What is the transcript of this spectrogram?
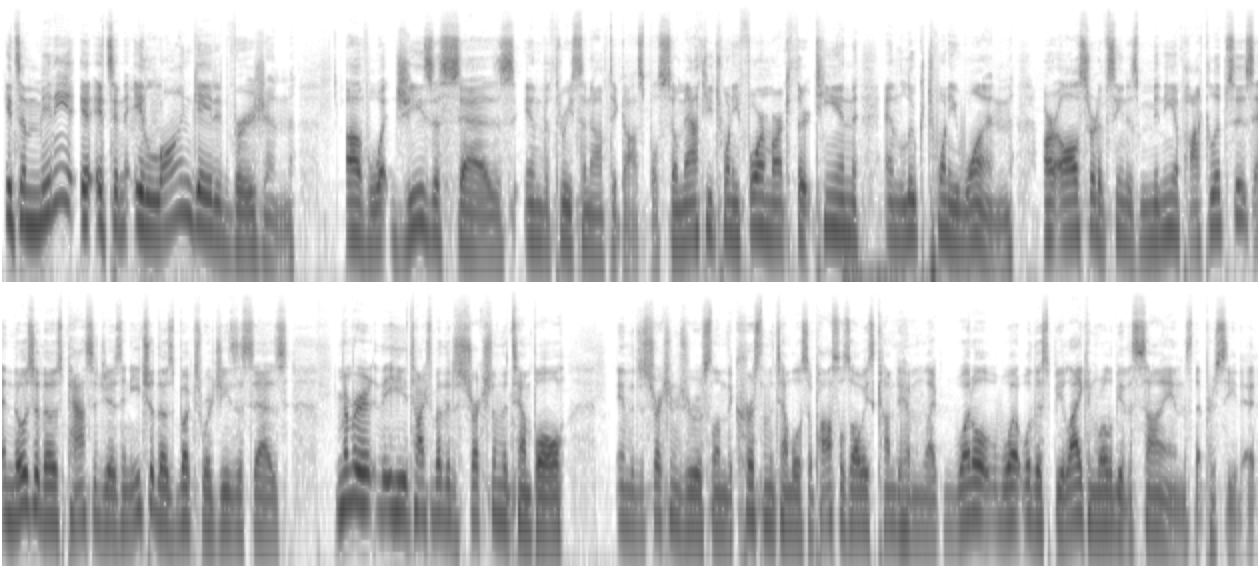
it's a mini it's an elongated version of what Jesus says in the three synoptic gospels. So Matthew 24, Mark 13, and Luke 21 are all sort of seen as mini apocalypses and those are those passages in each of those books where Jesus says remember that he talks about the destruction of the temple and the destruction of Jerusalem, the curse on the temple, his apostles always come to him and like, what'll what will this be like, and what will be the signs that precede it?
